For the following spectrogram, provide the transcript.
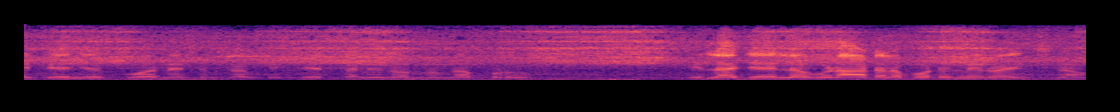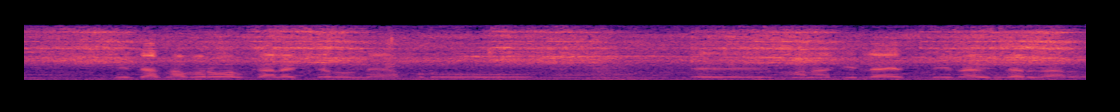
APNGS coordination committee state convenor ఉన్నప్పుడు జిల్లా జైల్లో కూడా ఆటల పోటీలు నిర్వహించినాం. సీతా సబర్వాల్ కలెక్టర్ ఉండే అప్పుడు మన జిల్లా ఎస్పీ రవీందర్ గారు.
